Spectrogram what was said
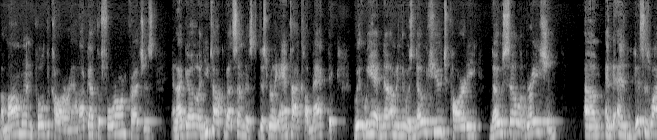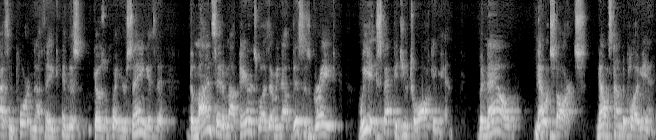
My mom went and pulled the car around. I've got the forearm crutches. And I go, and you talk about something that's just really anticlimactic. We, we had no, I mean, there was no huge party, no celebration. Um, and, and this is why it's important, I think, and this goes with what you're saying, is that the mindset of my parents was, I mean, now this is great. We expected you to walk again, but now, now it starts. Now it's time to plug in.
